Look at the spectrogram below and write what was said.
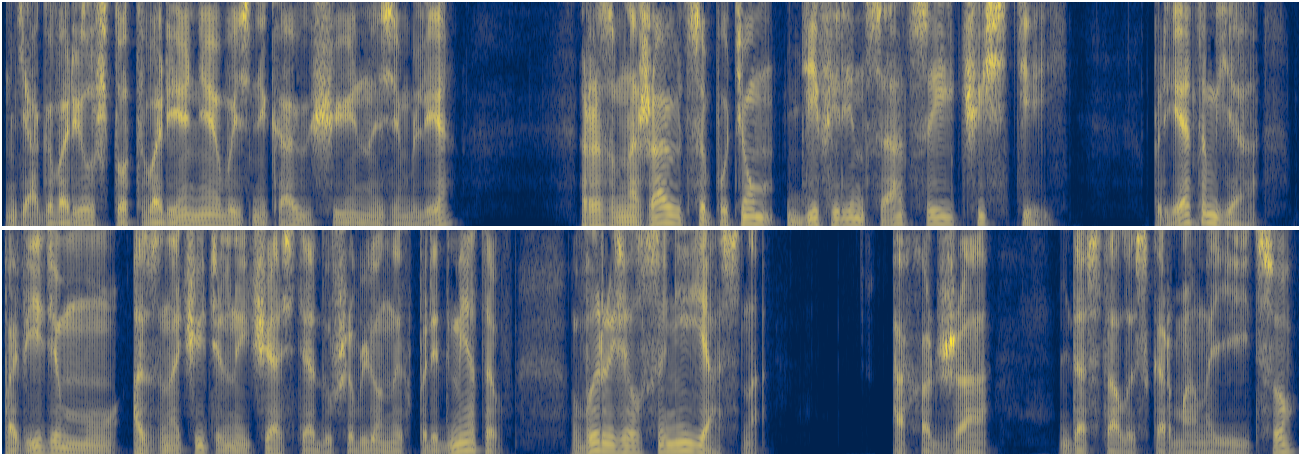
я говорил, что творения, возникающие на земле, размножаются путем дифференциации частей. При этом я, по-видимому, о значительной части одушевленных предметов выразился неясно, а Хаджа достал из кармана яйцо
